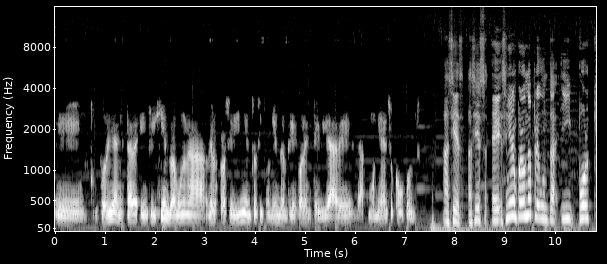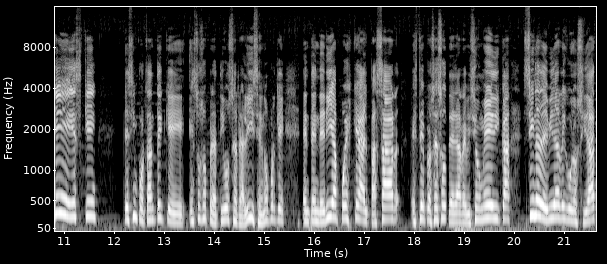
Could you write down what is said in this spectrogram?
eh, podrían estar infringiendo alguna de los procedimientos y poniendo en riesgo la integridad de la comunidad en su conjunto. Así es, así es. Eh, señora, por una pregunta, ¿y por qué es que es importante que estos operativos se realicen, ¿no? Porque entendería pues que al pasar este proceso de la revisión médica sin la debida rigurosidad,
